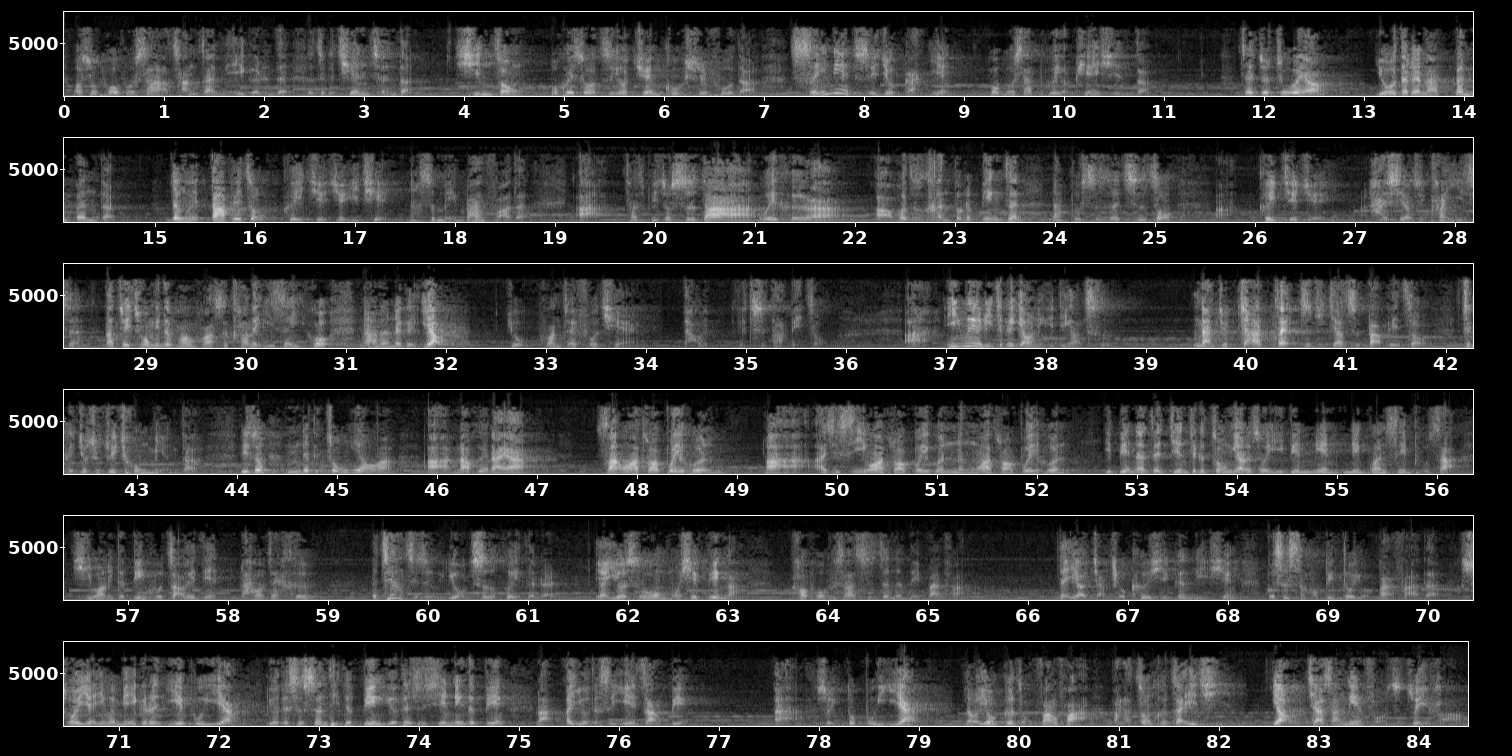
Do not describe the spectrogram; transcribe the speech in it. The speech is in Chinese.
我说佛菩萨常在每一个人的这个虔诚的心中，不会说只有眷顾师父的，谁念谁就感应，佛菩萨不会有偏心的。在座诸位啊。有的人呢、啊，笨笨的，认为大悲咒可以解决一切，那是没办法的啊。他是比如说四大啊、违和啊啊，或者是很多的病症，那不是在持咒啊可以解决，还是要去看医生。那最聪明的方法是看了医生以后，拿了那个药就放在佛前，然后就吃大悲咒啊。因为你这个药你一定要吃，那就加在自己家吃大悲咒。这个就是最聪明的。比如说，你那个中药啊，啊拿回来啊，三碗抓八分啊，还是四碗抓八分，两碗抓八分。一边呢在煎这个中药的时候，一边念念观世音菩萨，希望你的病苦早一点，然后再喝。那这样子是有智慧的人。呀，有时候某些病啊，靠佛菩萨是真的没办法。但要讲求科学跟理性，不是什么病都有办法的。所以啊，因为每一个人业不一样，有的是身体的病，有的是心灵的病，那啊有的是业障病，啊，所以都不一样。那么用各种方法把它综合在一起，药加上念佛是最好。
